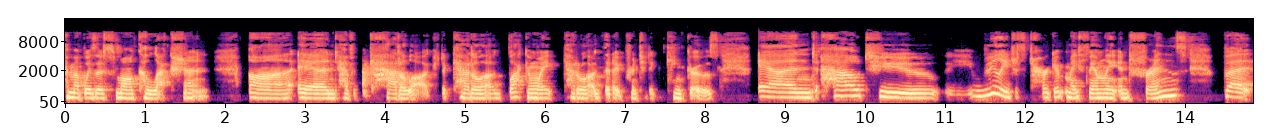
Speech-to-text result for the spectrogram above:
come up with a small collection uh, and have a catalog, a catalog, black and white catalog that I printed at Kinko's, and how to really just target my family and friends. But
